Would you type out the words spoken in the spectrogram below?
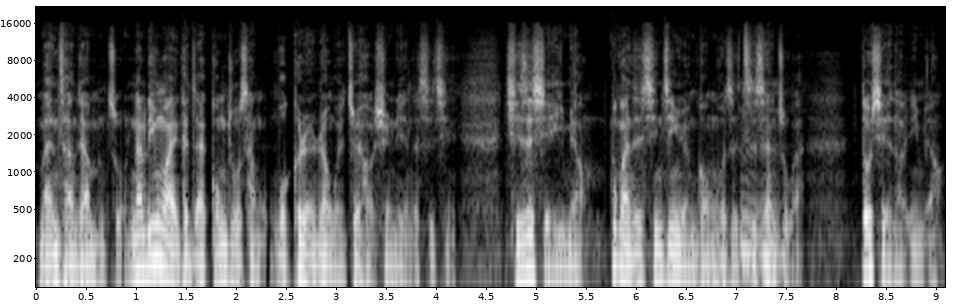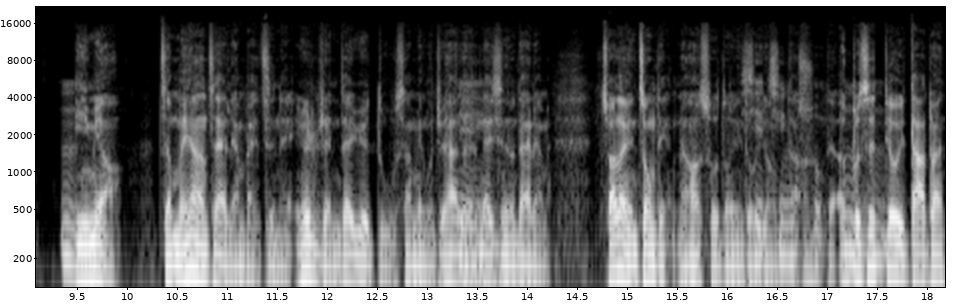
蛮常叫他们做。那另外一个在工作上，我个人认为最好训练的事情，其实写 email，不管是新进员工或是资深主管，都写得到 email。email。怎么样在两百字内？因为人在阅读上面，我觉得他的耐心都大概两百，抓到你重点，然后所有东西都用到，对，而不是丢一大段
